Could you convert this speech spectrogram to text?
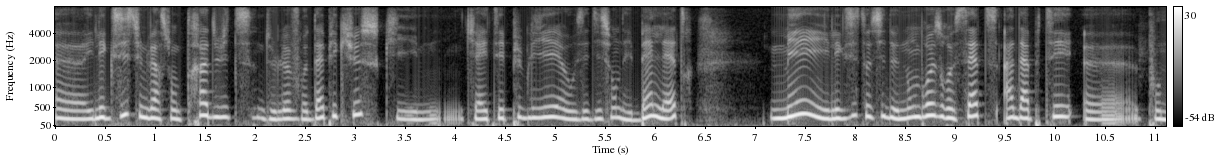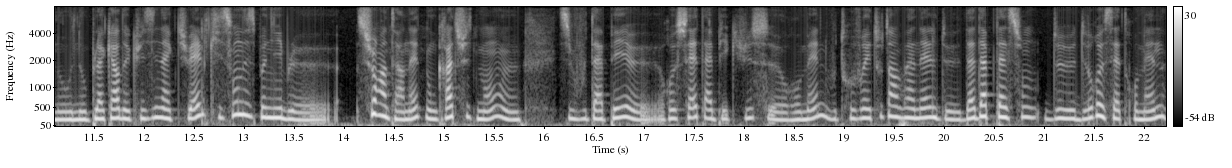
il existe une version traduite de l'œuvre d'Apicius qui, a été publiée aux éditions des Belles Lettres. Mais il existe aussi de nombreuses recettes adaptées euh, pour nos, placards de cuisine actuels qui sont disponibles euh, sur Internet, donc gratuitement. Euh, si vous tapez recettes Apicus romaine, vous trouverez tout un panel d'adaptations de, de, recettes romaines.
